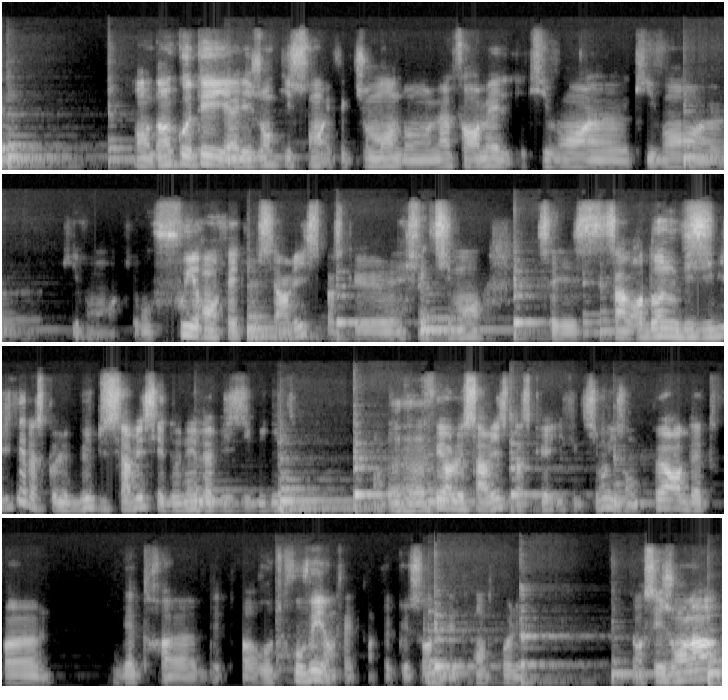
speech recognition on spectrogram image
D'un côté, il y a les gens qui sont effectivement dans l'informel et qui vont, euh, qui, vont, euh, qui, vont, qui vont fuir en fait le service parce que effectivement, ça leur donne une visibilité parce que le but du service est de donner de la visibilité. Donc, ils vont mhm. fuir le service parce qu'effectivement, ils ont peur d'être euh, d'être retrouvés en fait, en quelque sorte, d'être contrôlés. Donc ces gens-là,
